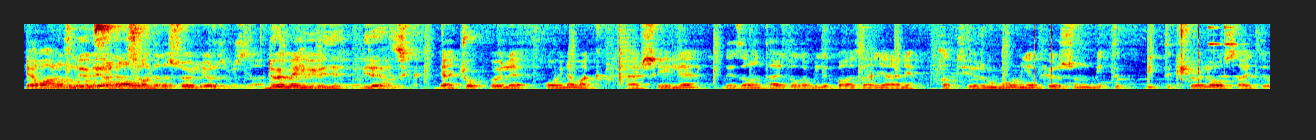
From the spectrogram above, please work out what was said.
Ya Ama bunun, bunun sonu sonra. olmadığını söylüyoruz biz zaten. Dövme gibi bir de birazcık. Yani çok böyle oynamak her şeyle dezavantaj da olabilir bazen. Yani atıyorum burun yapıyorsun bir tık bir tık şöyle olsaydı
